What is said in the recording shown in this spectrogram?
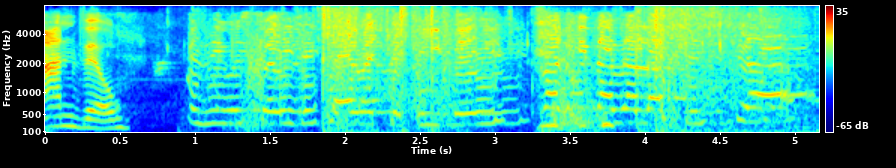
Anvil. Because he was so determined to beat me that he never left his chair.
